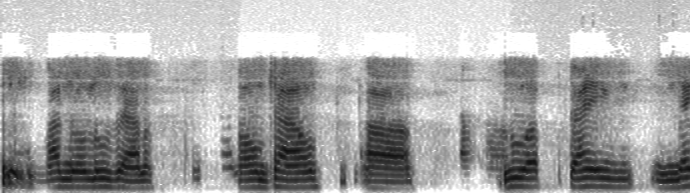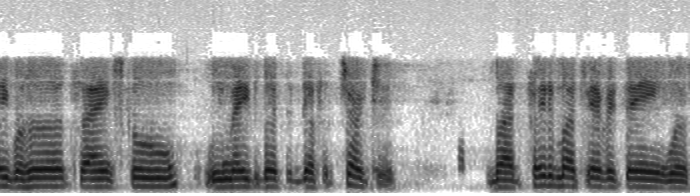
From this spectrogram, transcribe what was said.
Monroe, Louisiana hometown. Uh, grew up same neighborhood, same school. We made went to different churches, but pretty much everything was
